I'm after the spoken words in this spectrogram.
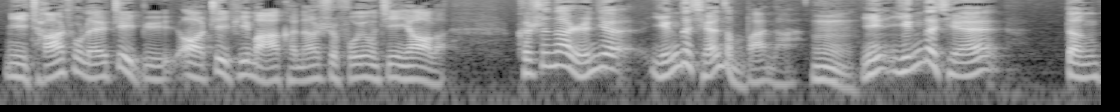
你查出来这笔哦，这匹马可能是服用禁药了。可是那人家赢的钱怎么办呢？嗯，赢赢的钱等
